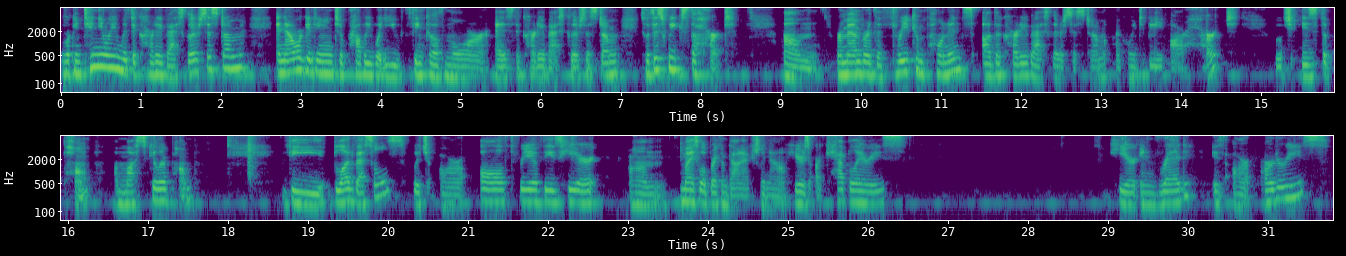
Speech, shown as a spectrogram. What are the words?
We're continuing with the cardiovascular system, and now we're getting into probably what you think of more as the cardiovascular system. So this week's the heart. Um, remember the three components of the cardiovascular system are going to be our heart, which is the pump, a muscular pump, the blood vessels, which are all three of these here. Um, might as well break them down actually now. Here's our capillaries, here in red is our arteries,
